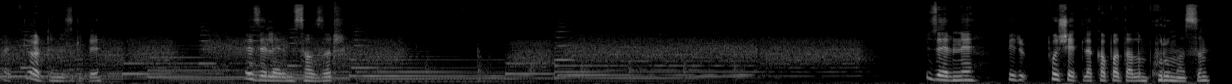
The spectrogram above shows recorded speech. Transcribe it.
Evet gördüğünüz gibi bezelerimiz hazır. Üzerini bir poşetle kapatalım kurumasın.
